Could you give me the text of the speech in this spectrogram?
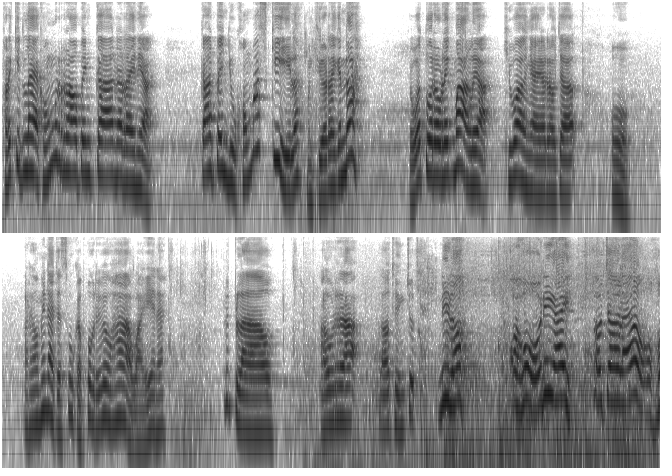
ภารกิจแรกของเราเป็นการอะไรเนี่ย การเป็นอยู่ของมัสกี้เหรอมันคืออะไรกันนะแต่ว่าตัวเราเล็กมากเลยอะคิดว่าไงเราจะ โอ้เราไม่น่าจะสู้กับพวกเลเวล5ไหวนะหรือเปล่า เอาละเราถึงจุดนี่เหรอโอ้โหนี่ไง เราเจอแล้ว โอ้โห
